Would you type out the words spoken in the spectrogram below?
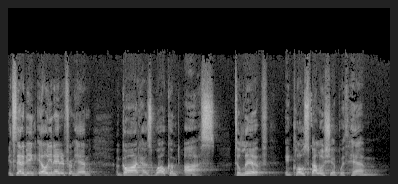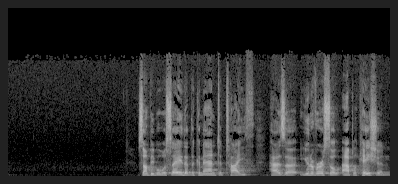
Instead of being alienated from Him, God has welcomed us to live in close fellowship with Him. Some people will say that the command to tithe has a universal application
